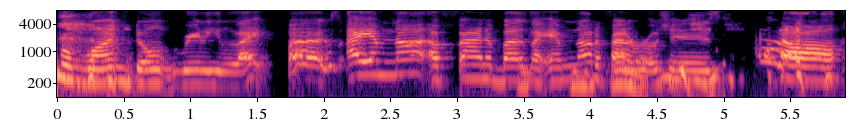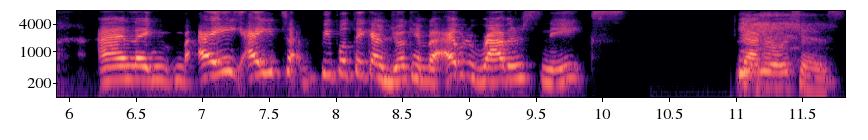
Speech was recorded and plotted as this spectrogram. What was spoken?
for one don't really like bugs. I am not a fan of bugs. I am not a fan of roaches at all. And like I I t- people think I'm joking, but I would rather snakes than roaches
